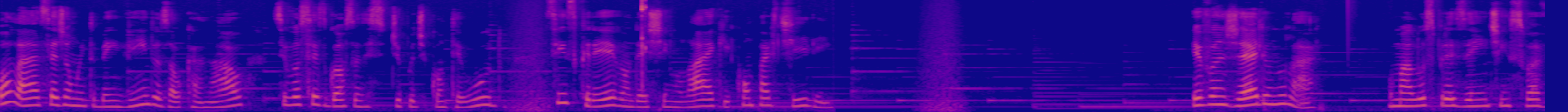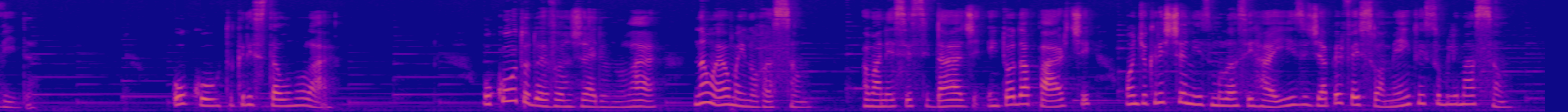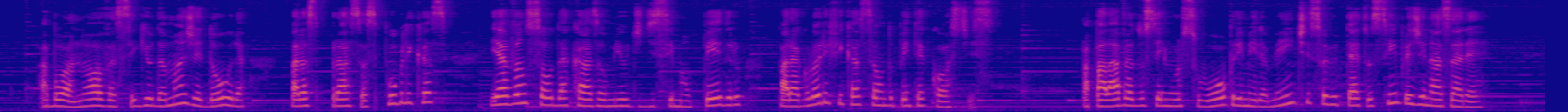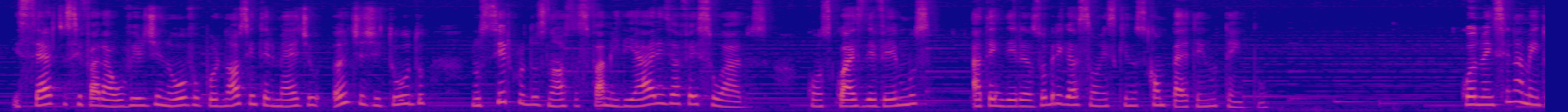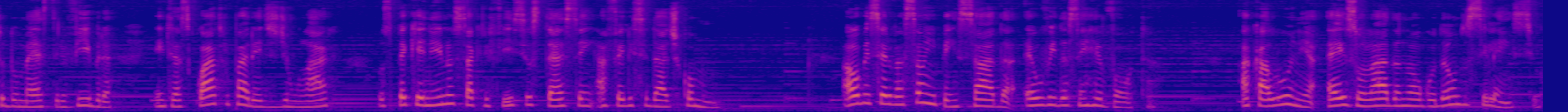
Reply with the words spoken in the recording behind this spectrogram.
Olá, sejam muito bem-vindos ao canal. Se vocês gostam desse tipo de conteúdo, se inscrevam, deixem um like e compartilhem. Evangelho no Lar Uma luz presente em sua vida. O culto cristão no lar. O culto do Evangelho no lar não é uma inovação, é uma necessidade em toda parte onde o cristianismo lance raízes de aperfeiçoamento e sublimação. A Boa Nova seguiu da manjedoura para as praças públicas e avançou da casa humilde de Simão Pedro para a glorificação do Pentecostes. A palavra do Senhor soou primeiramente sob o teto simples de Nazaré, e certo se fará ouvir de novo por nosso intermédio, antes de tudo, no círculo dos nossos familiares e afeiçoados, com os quais devemos atender às obrigações que nos competem no tempo. Quando o ensinamento do Mestre vibra entre as quatro paredes de um lar, os pequeninos sacrifícios tecem a felicidade comum. A observação impensada é ouvida sem revolta. A calúnia é isolada no algodão do silêncio.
